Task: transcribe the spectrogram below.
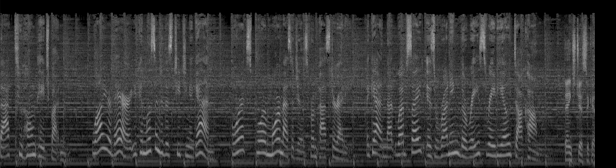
Back to Homepage button. While you're there, you can listen to this teaching again or explore more messages from Pastor Eddie. Again, that website is runningtheraceradio.com. Thanks, Jessica.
